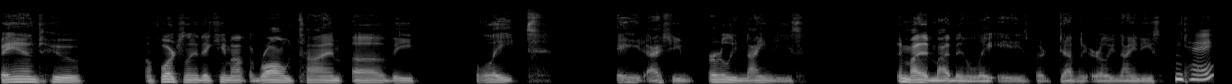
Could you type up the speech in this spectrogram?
band who unfortunately they came out the wrong time of the late eight, actually early nineties. It might it might have been late eighties, but definitely early nineties. Okay.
